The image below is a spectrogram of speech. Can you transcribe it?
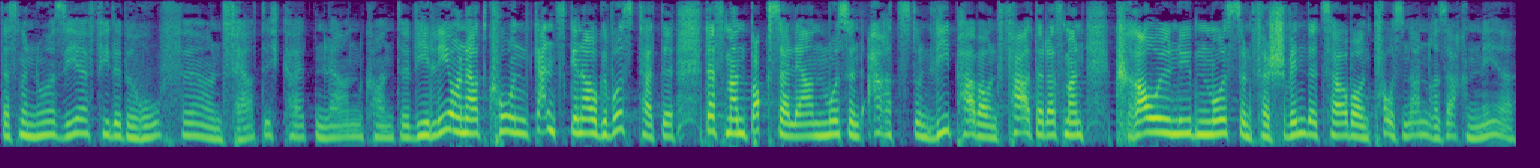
dass man nur sehr viele Berufe und Fertigkeiten lernen konnte, wie Leonard Cohen ganz genau gewusst hatte, dass man Boxer lernen muss und Arzt und Liebhaber und Vater, dass man Kraulen üben muss und Verschwindezauber und tausend andere Sachen mehr,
